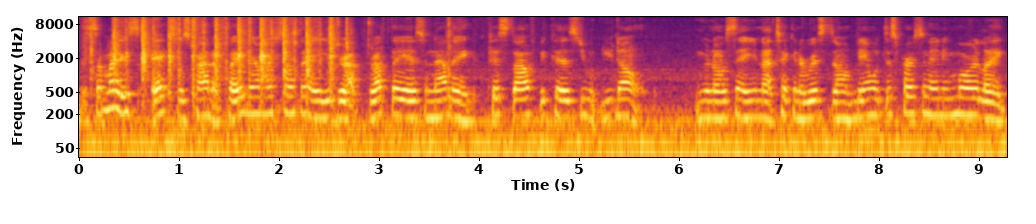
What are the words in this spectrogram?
Somebody's ex was trying to play them or something, and you drop drop their ass, and now they pissed off because you you don't you know what I'm saying? You're not taking a risk on being with this person anymore. Like,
